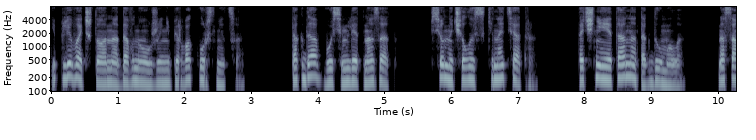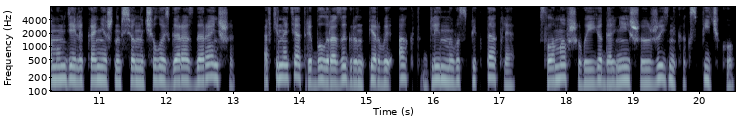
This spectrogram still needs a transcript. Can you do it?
и плевать, что она давно уже не первокурсница. Тогда, восемь лет назад, все началось с кинотеатра. Точнее, это она так думала. На самом деле, конечно, все началось гораздо раньше, а в кинотеатре был разыгран первый акт длинного спектакля, сломавшего ее дальнейшую жизнь как спичку.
